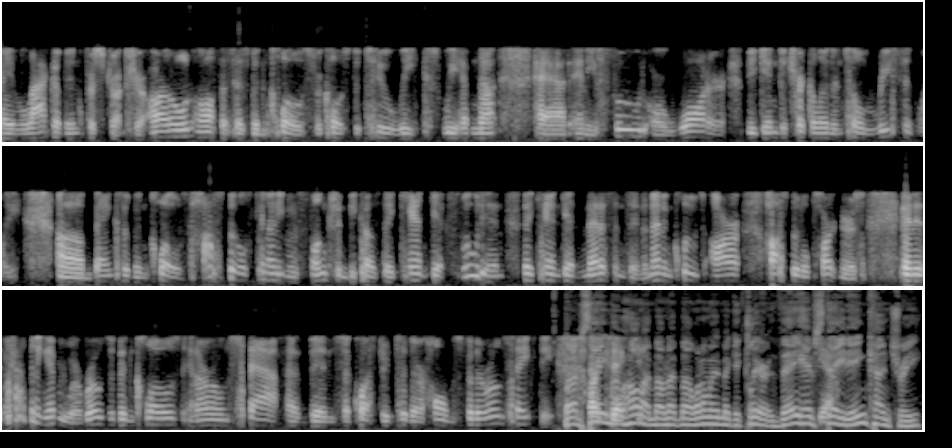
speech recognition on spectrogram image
a lack of infrastructure. Our own office has been closed for close to two weeks. We have not had any food or water begin to trickle in until recently. Um, banks have been closed. Hospitals cannot even function because they can't get food in, they can't get medicines in, and that includes our hospital partners. And it's happening everywhere. Roads have been closed, and our own staff have been sequestered to their homes for their own safety. But I'm saying, executive- hold on, but, but I want to make it clear. They have Yeah. stayed in country.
